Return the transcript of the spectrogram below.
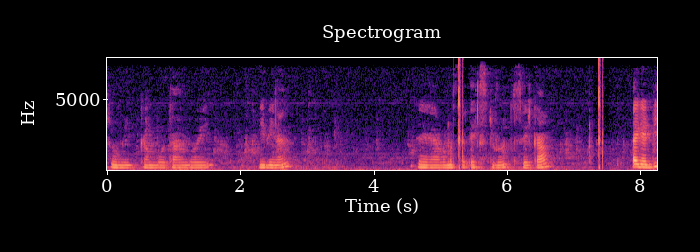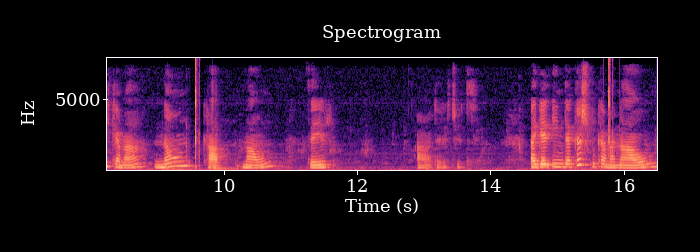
زوومی بکەم بۆتان بۆی بیبینن ڕمە سەر ئەکسترود سەیرکە ئەگەر بیکەمە ناون کاپ ناون سەیر ئا دەرەچێت ئەگەر ئیندەکەش بکەمە ناون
